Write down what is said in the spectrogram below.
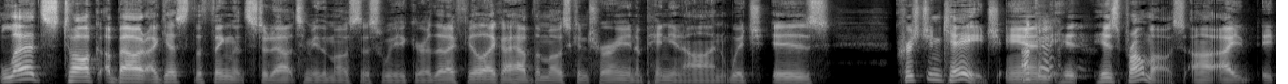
let's talk about, I guess, the thing that stood out to me the most this week, or that I feel like I have the most contrarian opinion on, which is Christian Cage and Okay. his, his promos. Uh, I it,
